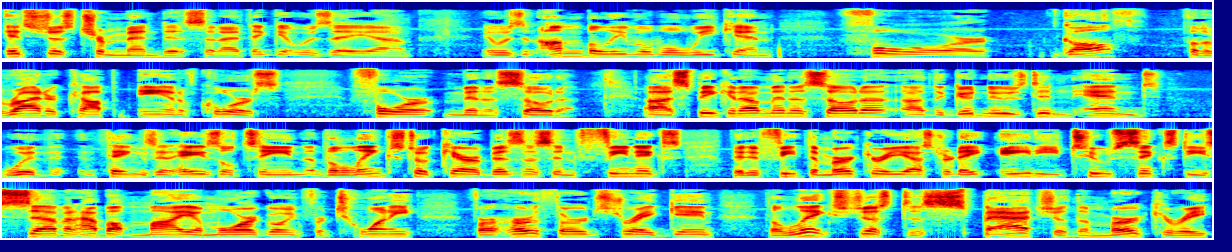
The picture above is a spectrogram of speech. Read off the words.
it's just tremendous. And I think it was a, um, it was an unbelievable weekend for golf for the Ryder Cup, and of course for Minnesota. Uh, speaking of Minnesota, uh, the good news didn't end with things at Hazeltine. The Lynx took care of business in Phoenix. They defeat the Mercury yesterday, 82-67. How about Maya Moore going for 20 for her third straight game? The Lynx just dispatch of the Mercury.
